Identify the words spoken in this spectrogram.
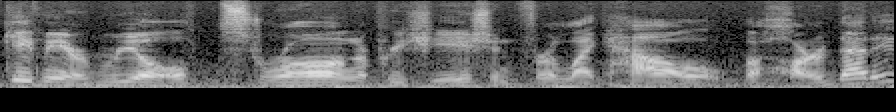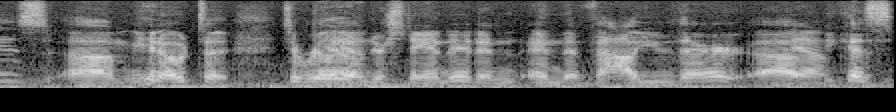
gave me a real strong appreciation for like how hard that is, um, you know, to, to really Yeah. understand it and, and the value there. Uh, Yeah. Because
